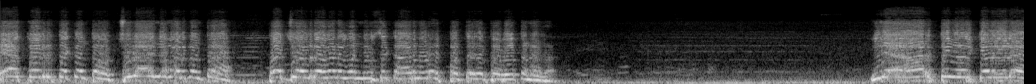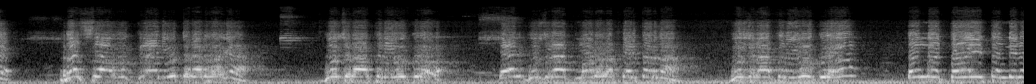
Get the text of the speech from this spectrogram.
ರೇಪ್ ಮಾಡಿರ್ತಕ್ಕಂಥ ಚುನಾವಣೆ ಮಾಡಿದಂತ ಪ್ರಜ್ವಲ್ ರೇವಣ್ಣ ಒಂದು ದಿವಸಕ್ಕೆ ಆರ್ನೂರ ಇಪ್ಪತ್ತೈದು ರೂಪಾಯಿ ವೇತನ ಅಲ್ಲ ಇದೇ ಆರು ತಿಂಗಳ ಕೆಳಗಡೆ ರಷ್ಯಾ, ಉಕ್ರೇನ್ ಯುದ್ಧ ನಡೆದಾಗ ಗುಜರಾತ್ನ ಯುವಕರು, ಏನ್ ಗುಜರಾತ್ ಮಾಡೋದು ಅಂತ ಹೇಳ್ತಾರದ ಗುಜರಾತ್ನ ಯುವಕರು ತಮ್ಮ ತಾಯಿ ತಂದಿನ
